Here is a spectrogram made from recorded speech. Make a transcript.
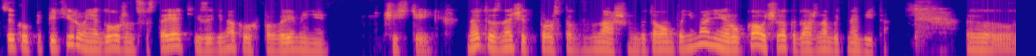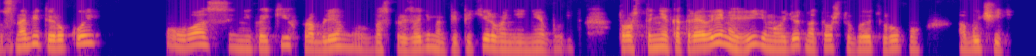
цикл пипетирования должен состоять из одинаковых по времени частей. Но это значит просто в нашем бытовом понимании рука у человека должна быть набита. Э, с набитой рукой у вас никаких проблем в воспроизводимом пипетировании не будет. Просто некоторое время, видимо, уйдет на то, чтобы эту руку обучить.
